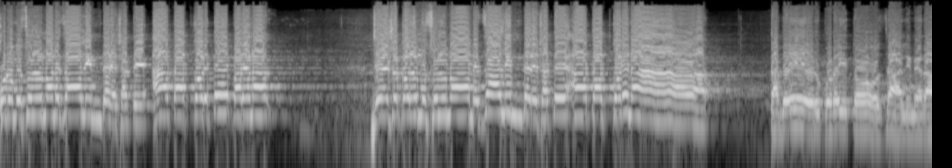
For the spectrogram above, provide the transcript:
কোন মুসলমান জালিমদের সাথে আতাত করতে পারে না। যে সকল মুসলমান জালিমদের সাথে আতাত করে না, তাদের উপরেই তো জালিমেরা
